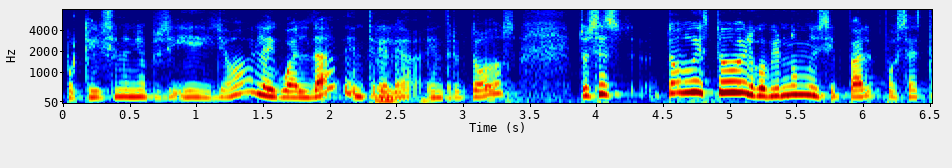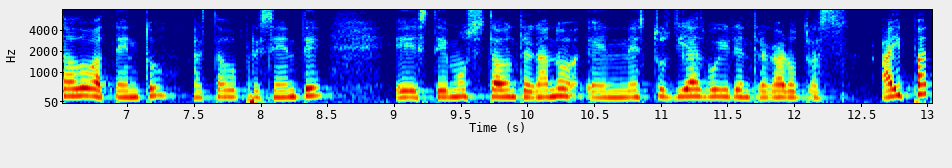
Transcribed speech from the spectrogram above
porque dicen niño, pues, y yo, la igualdad entre, la, entre todos. Entonces, todo esto el gobierno municipal pues ha estado atento, ha estado presente, este, hemos estado entregando, en estos días voy a ir a entregar otras iPad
